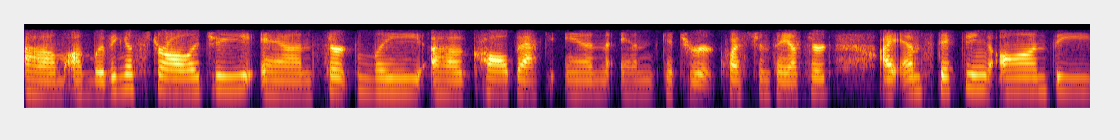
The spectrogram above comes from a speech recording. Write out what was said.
Um, on Living Astrology, and certainly uh, call back in and get your questions answered. I am sticking on the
